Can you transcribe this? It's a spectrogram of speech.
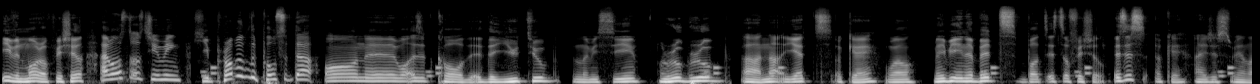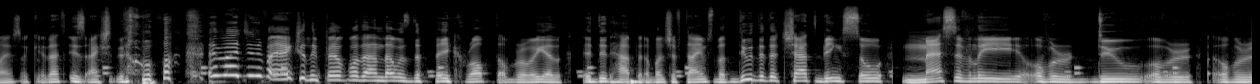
even more official. I'm also assuming he probably posted that on uh, what is it called? The youtube. Let me see. Rub rub. Ah not yet. Okay well maybe in a bit but it's official. Is this okay i just realized okay that is actually imagine if i actually fell for that and that was the fake RobTop bro. Because it did happen a bunch of times but due to the chat being so massively overdue over over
